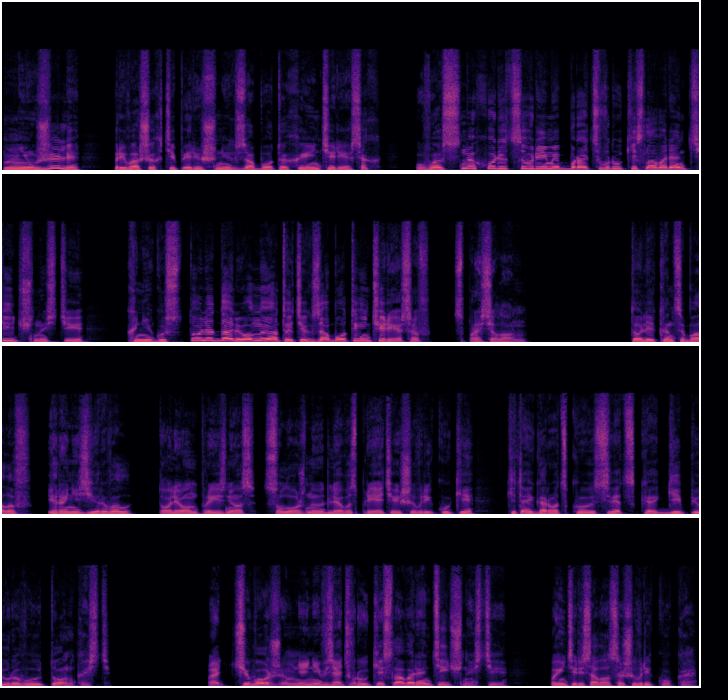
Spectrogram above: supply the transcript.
«Неужели при ваших теперешних заботах и интересах у вас находится время брать в руки словарь античности книгу столь отдаленную от этих забот и интересов?» — спросил он. То ли Концебалов иронизировал, то ли он произнес сложную для восприятия Шеврикуки китайгородскую светско-гипюровую тонкость. «Отчего же мне не взять в руки словарь античности?» — поинтересовался Шеврикука.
